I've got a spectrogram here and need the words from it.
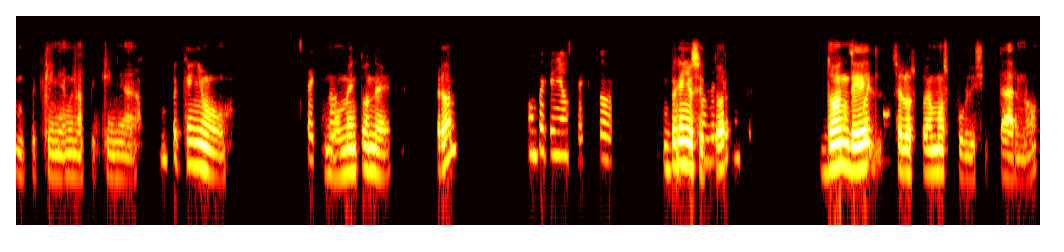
un pequeña, una pequeña, un pequeño sector, momento donde, perdón, un pequeño sector. un pequeño sector donde se los podemos publicitar, ¿no?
